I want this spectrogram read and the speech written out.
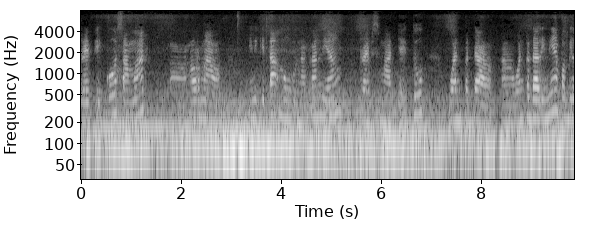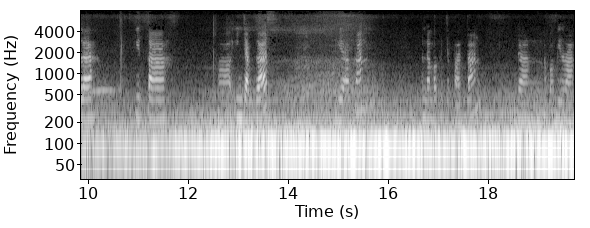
drive eco sama uh, normal ini kita menggunakan yang drive smart yaitu one pedal. Uh, one pedal ini apabila kita uh, injak gas dia akan menambah kecepatan dan apabila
